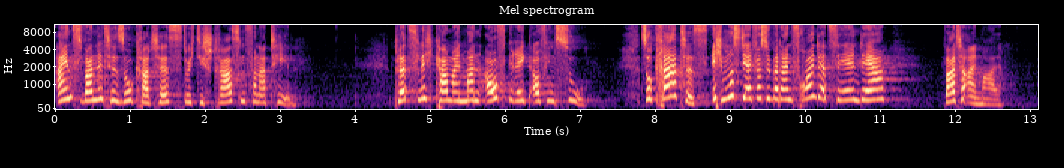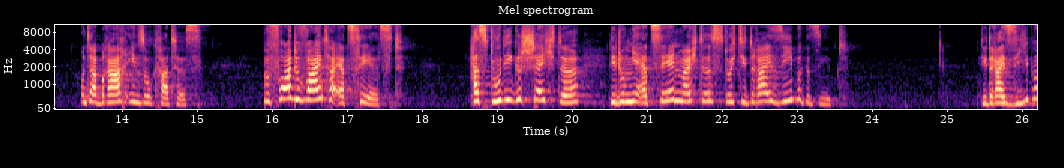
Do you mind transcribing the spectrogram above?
Eins wandelte Sokrates durch die Straßen von Athen. Plötzlich kam ein Mann aufgeregt auf ihn zu. Sokrates, ich muss dir etwas über deinen Freund erzählen, der... Warte einmal, unterbrach ihn Sokrates. Bevor du weiter erzählst, hast du die Geschichte, die du mir erzählen möchtest, durch die drei Siebe gesiebt. Die drei Siebe?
